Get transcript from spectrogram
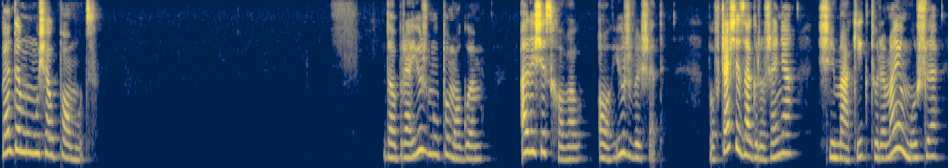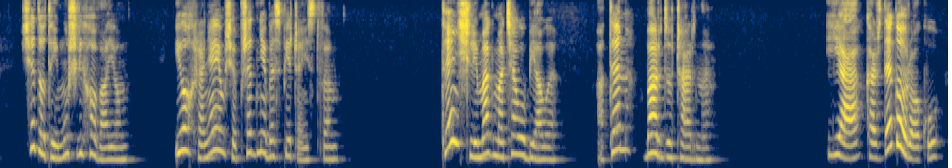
będę mu musiał pomóc. Dobra, już mu pomogłem, ale się schował. O, już wyszedł. Bo w czasie zagrożenia ślimaki, które mają muszle, się do tej muszli chowają i ochraniają się przed niebezpieczeństwem. Ten ślimak ma ciało białe, a ten bardzo czarne. Ja każdego roku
